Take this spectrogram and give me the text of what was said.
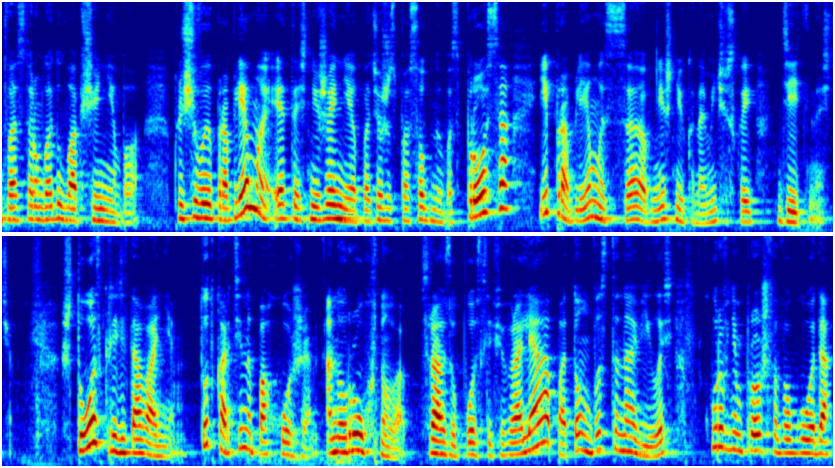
в 2022 году вообще не было. Ключевые проблемы – это снижение платежеспособного спроса и проблемы с внешнеэкономической деятельностью. Что с кредитованием? Тут картина похожая. Оно рухнуло сразу после февраля, потом восстановилось к уровням прошлого года.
